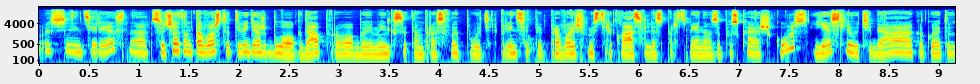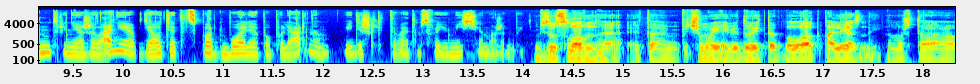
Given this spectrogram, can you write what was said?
Очень интересно. С учетом того, что ты ведешь блог, да, про BMX и там про свой путь, в принципе, проводишь мастер-классы для спортсменов, запускаешь курс, есть ли у тебя какое-то внутреннее желание сделать этот спорт более популярным? Видишь ли ты в этом свою миссию, может быть? Безусловно, это почему я веду этот блог полезный, потому что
